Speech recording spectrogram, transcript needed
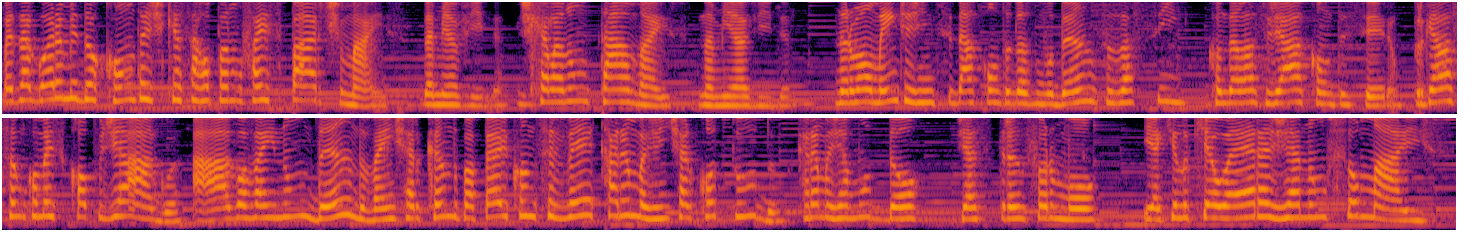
Mas agora eu me dou conta de que essa roupa não faz parte mais da minha vida, de que ela não tá mais na minha vida. Normalmente a gente se dá conta das mudanças assim, quando elas já aconteceram, porque elas são como esse copo de água. A água vai inundando, vai encharcando o papel e quando você vê, caramba, a gente encharcou tudo. Caramba, já mudou já se transformou. E aquilo que eu era já não sou mais.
